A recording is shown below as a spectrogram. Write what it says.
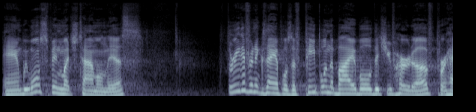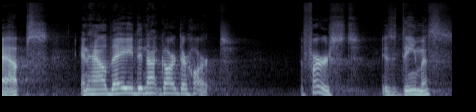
and we won't spend much time on this. Three different examples of people in the Bible that you've heard of, perhaps, and how they did not guard their heart. The first is Demas.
